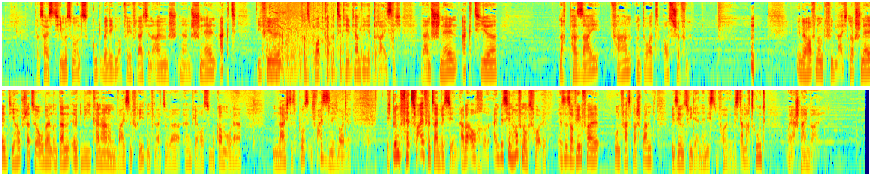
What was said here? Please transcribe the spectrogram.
Das heißt, hier müssen wir uns gut überlegen, ob wir vielleicht in einem, in einem schnellen Akt, wie viel Transportkapazität haben wir hier? 30. In einem schnellen Akt hier nach Pasai fahren und dort ausschiffen. in der Hoffnung, vielleicht noch schnell die Hauptstadt zu erobern und dann irgendwie, keine Ahnung, weißen Frieden vielleicht sogar irgendwie rauszubekommen oder ein leichtes Plus. Ich weiß es nicht, Leute. Ich bin verzweifelt ein bisschen, aber auch ein bisschen hoffnungsvoll. Es ist auf jeden Fall unfassbar spannend. Wir sehen uns wieder in der nächsten Folge. Bis dann macht's gut, euer Steinball.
